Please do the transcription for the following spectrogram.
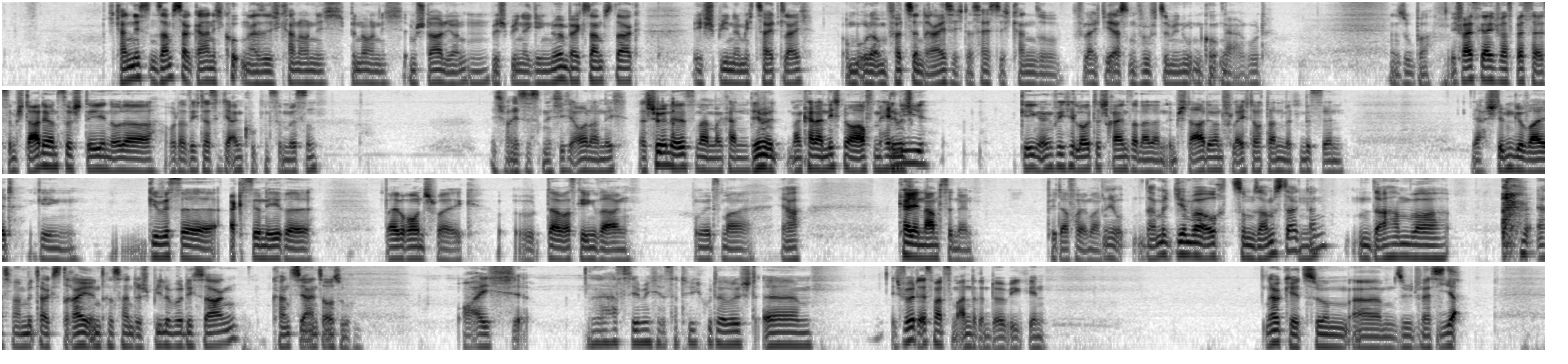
Ich kann nächsten Samstag gar nicht gucken, also ich kann auch nicht, bin auch nicht im Stadion. Mhm. Wir spielen ja gegen Nürnberg Samstag. Ich spiele nämlich zeitgleich um, oder um 14.30 Uhr. Das heißt, ich kann so vielleicht die ersten 15 Minuten gucken. Ja, gut. Na, super. Ich weiß gar nicht, was besser ist, im Stadion zu stehen oder, oder sich das nicht angucken zu müssen. Ich weiß es nicht. Ich auch noch nicht. Das Schöne ist, man, man, kann, man kann dann nicht nur auf dem Handy gegen irgendwelche Leute schreien, sondern dann im Stadion vielleicht auch dann mit ein bisschen ja, Stimmgewalt gegen gewisse Aktionäre bei Braunschweig da was gegen sagen. Um jetzt mal ja. keine Namen zu nennen. Peter Vollmann. Jo, damit gehen wir auch zum Samstag mhm. dann. Und da haben wir erstmal mittags drei interessante Spiele, würde ich sagen. Kannst dir eins aussuchen. Boah, ich. Ne, hast du mich jetzt natürlich gut erwischt. Ähm, ich würde erstmal zum anderen Derby gehen. Okay, zum ähm, Südwest. Ja.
